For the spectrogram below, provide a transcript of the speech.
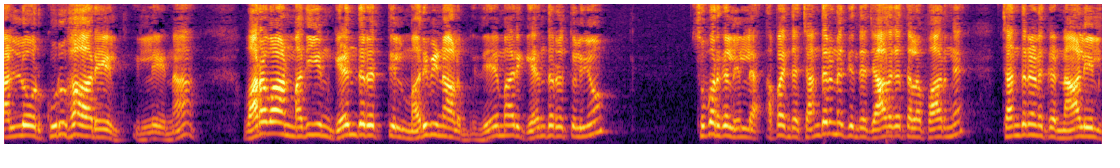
நல்லோர் குறுகாரேல் இல்லைன்னா வரவான் மதியின் கேந்திரத்தில் மறுவினாலும் இதே மாதிரி கேந்திரத்திலையும் சுவர்கள் இல்லை. அப்ப இந்த சந்திரனுக்கு இந்த ஜாதகத்தில் பாருங்க. சந்திரனுக்கு நாளில்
